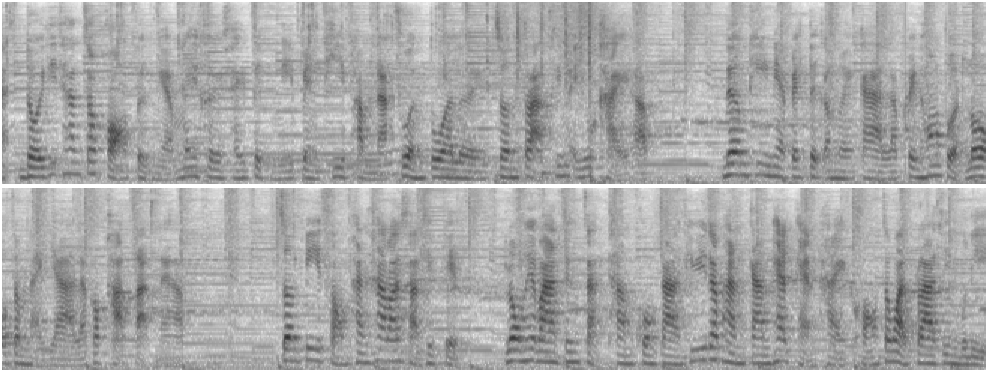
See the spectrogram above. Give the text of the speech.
5 โดยที่ท่านเจ้าของตึกเนี่ยไม่เคยใช้ตึกนี้เป็นที่พำนักส่วนตัวเลย จนตราบสิ้นอายุไขครับเดิมทีเนี่ยเป็นตึกอำนวยการและเป็นห้องตรวจโรคจำหน่ายยาแล้วก็ผ่าตัดนะครับ จนปี 2537 โรงพยาบาลจึงจัดทำโครงการพิพิธภัณฑ์การแพทย์แผนไทยของจังหวัดปราจีนบุรี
